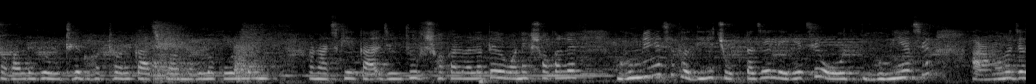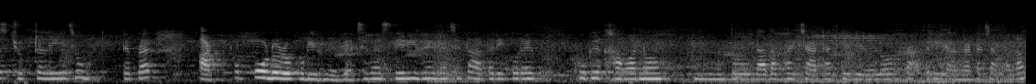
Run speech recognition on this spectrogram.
সকাল থেকে উঠে ঘর ঠরে কাজকর্মগুলো করলাম। কারণ আজকে কা- যেহেতু সকালবেলাতে অনেক সকালে ঘুম ভেঙেছে তো, দিয়ে চোখটা যে লেগেছে, ও ঘুমিয়েছে আর আমারও জাস্ট চোখটা লেগেছে উঠতে প্রায় আটটা পনেরো কুড়ি হয়ে গেছে, ব্যাস দেরি হয়ে গেছে, তাড়াতাড়ি করে ওকে খাওয়ানো। তো দাদা ভাই চাটা খেয়ে বেরোলো, তাড়াতাড়ি রান্নাটা চাপালাম।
